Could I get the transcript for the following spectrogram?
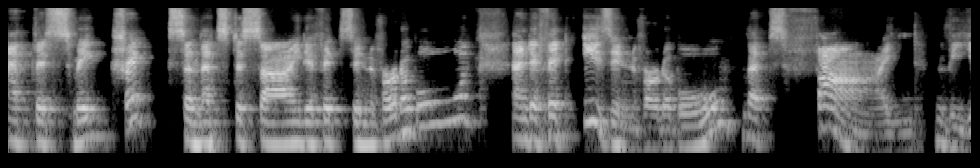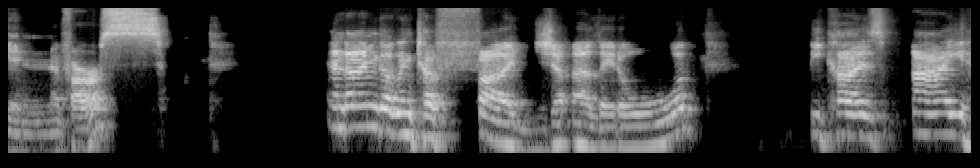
at this matrix and let's decide if it's invertible. And if it is invertible, let's find the inverse. And I'm going to fudge a little because I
